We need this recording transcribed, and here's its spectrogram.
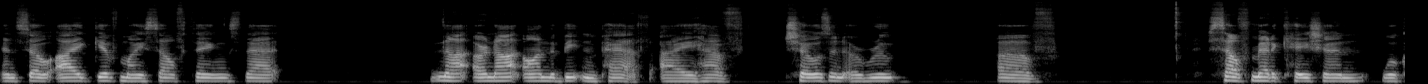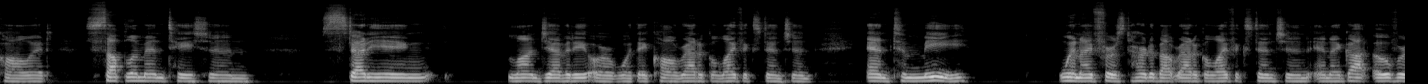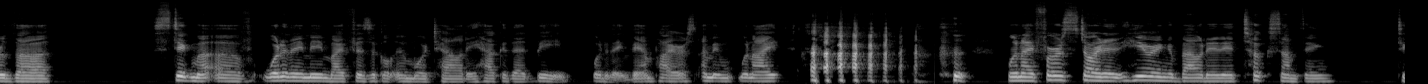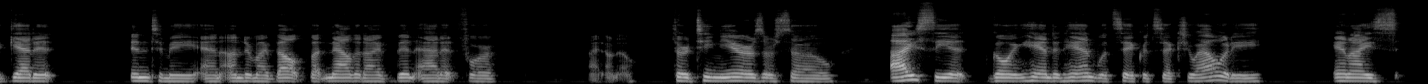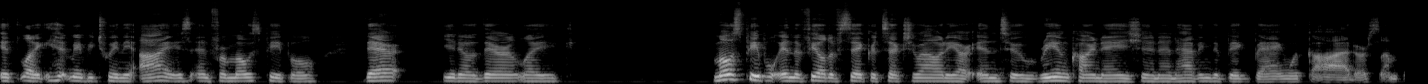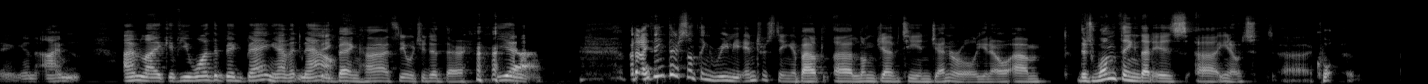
And so I give myself things that not are not on the beaten path. I have chosen a route of self medication, we'll call it, supplementation, studying longevity or what they call radical life extension. And to me, when I first heard about radical life extension and I got over the stigma of what do they mean by physical immortality? How could that be? What are they, vampires? I mean, when I when I first started hearing about it, it took something to get it into me and under my belt. But now that I've been at it for, I don't know, 13 years or so, I see it going hand in hand with sacred sexuality. And I, it like hit me between the eyes. And for most people, they're, you know, they're like, most people in the field of sacred sexuality are into reincarnation and having the big bang with God or something. And I'm I'm like, if you want the big bang, have it now. Big bang, huh? I see what you did there. yeah. But I think there's something really interesting about uh, longevity in general. You know, um, there's one thing that is, uh, you know, uh, qu-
